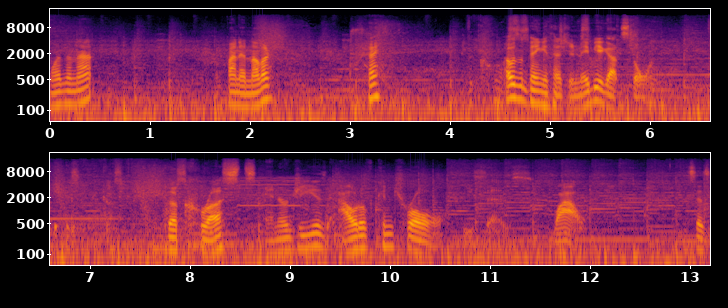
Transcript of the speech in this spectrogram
More than that? Find another? Okay. I wasn't paying attention. Maybe it got stolen. The crust's energy is out of control, he says. Wow. He says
